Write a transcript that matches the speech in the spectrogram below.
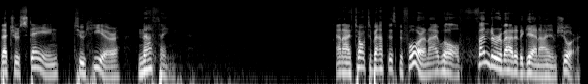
that you're staying to hear nothing. And I've talked about this before, and I will thunder about it again, I am sure.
